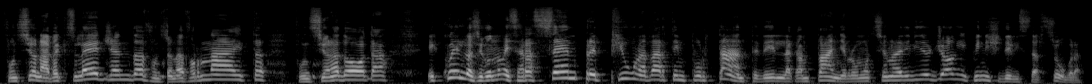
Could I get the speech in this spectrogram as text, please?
Funziona Apex Legend, funziona Fortnite, funziona Dota. E quello secondo me sarà sempre più una parte importante della campagna promozionale dei videogiochi. Quindi ci devi star sopra.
